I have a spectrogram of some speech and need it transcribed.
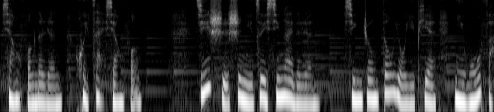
相逢的人会再相逢。即使是你最心爱的人，心中都有一片你无法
